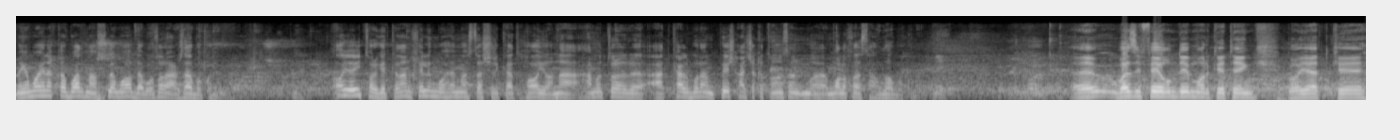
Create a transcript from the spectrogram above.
میگه ما این باید محصول ما در بازار عرضه بکنیم. آیا این target کردن خیلی مهم است در شرکت ها یا نه؟ همونطور اتکل برن پیش هر چقدر مال خود سودا بکنن. وظیفه عمده مارکتینگ باید که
